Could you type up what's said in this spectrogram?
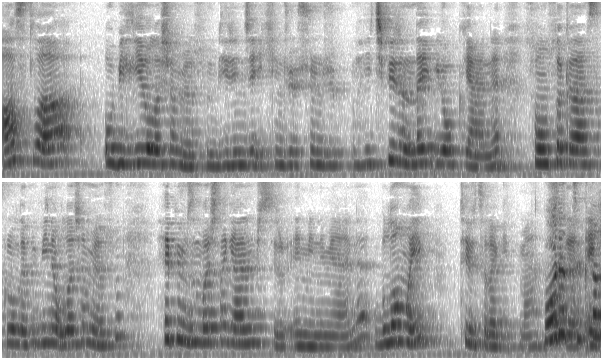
Asla o bilgiye ulaşamıyorsun. Birinci, ikinci, üçüncü hiçbirinde yok yani. Sonsuza kadar scroll yapıp yine ulaşamıyorsun. Hepimizin başına gelmiştir eminim yani. Bulamayıp Twitter'a gitme. Bu arada işte tıktan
